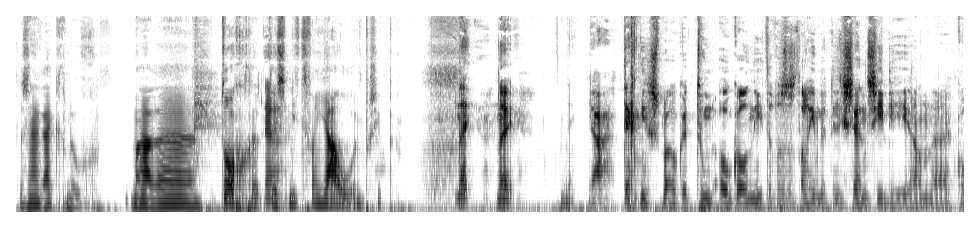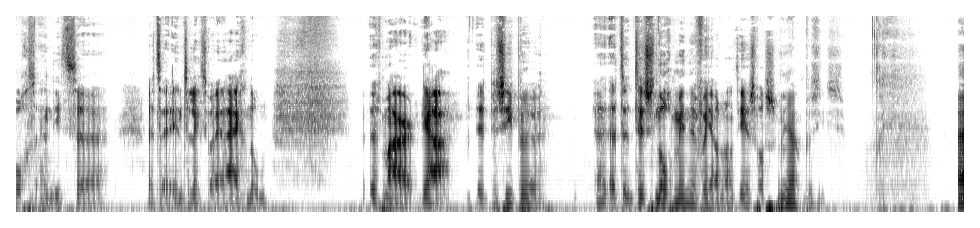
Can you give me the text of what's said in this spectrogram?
ze zijn rijk genoeg. Maar toch, het Ja. is niet van jou in principe. Nee, nee. Nee. Ja, technisch gesproken toen ook al niet. Dat was het alleen de licentie die je dan kocht en niet het eh, intellectuele eigendom. Dus, maar ja, in principe, eh, het, het is nog minder van jou dan het eerst was. Ja, precies. Eh,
